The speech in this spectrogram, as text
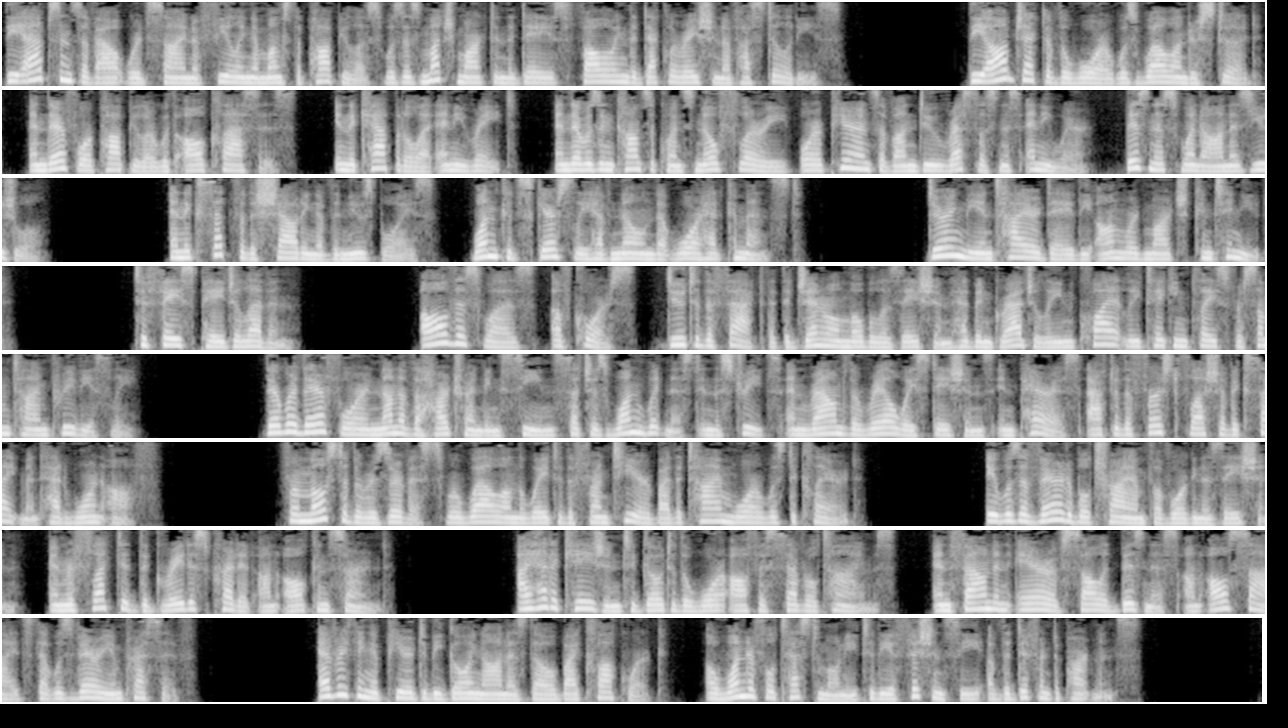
The absence of outward sign of feeling amongst the populace was as much marked in the days following the declaration of hostilities. The object of the war was well understood, and therefore popular with all classes, in the capital at any rate, and there was in consequence no flurry or appearance of undue restlessness anywhere, business went on as usual. And except for the shouting of the newsboys, one could scarcely have known that war had commenced. During the entire day the onward march continued. To face page 11. All this was, of course, due to the fact that the general mobilization had been gradually and quietly taking place for some time previously. There were therefore none of the heartrending scenes such as one witnessed in the streets and round the railway stations in Paris after the first flush of excitement had worn off. For most of the reservists were well on the way to the frontier by the time war was declared. It was a veritable triumph of organization, and reflected the greatest credit on all concerned. I had occasion to go to the War Office several times, and found an air of solid business on all sides that was very impressive. Everything appeared to be going on as though by clockwork, a wonderful testimony to the efficiency of the different departments.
